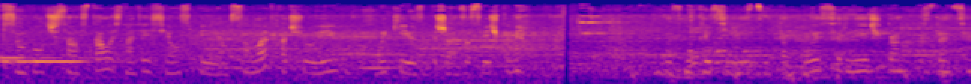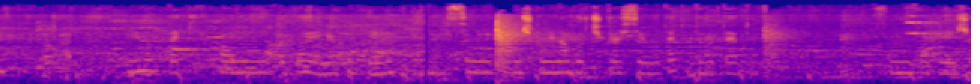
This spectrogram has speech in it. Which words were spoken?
Всего полчаса осталось, надеюсь, я успею. В Sunlight хочу и в Икею забежать за свечками. Вот смотрите, вот такое сердечко, кстати. И вот таких полно. Вот такое я купила. С синими камешками наборчик красивый. Вот этот и вот этот ему поближе.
